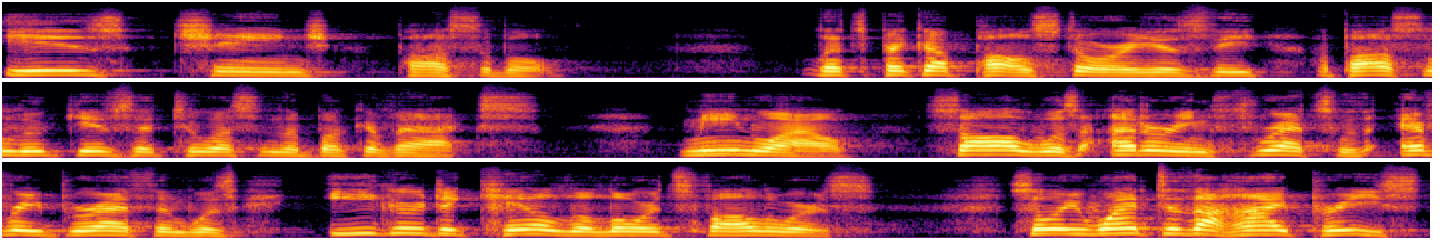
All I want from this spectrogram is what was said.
is change possible? Let's pick up Paul's story as the Apostle Luke gives it to us in the book of Acts. Meanwhile, Saul was uttering threats with every breath and was eager to kill the Lord's followers. So he went to the high priest.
